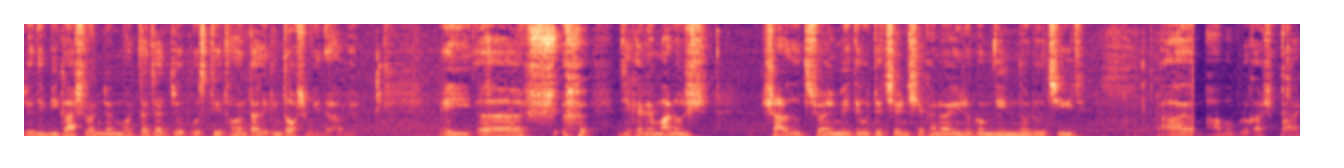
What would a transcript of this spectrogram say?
যদি বিকাশ রঞ্জন ভট্টাচার্য উপস্থিত হন, তাহলে কিন্তু অসুবিধা হবে। এই যেখানে মানুষ শারদ উৎসবে মেতে উঠেছেন, সেখানেও এইরকম নিম্ন রুচির ভাবও প্রকাশ পায়।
